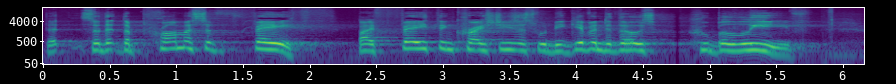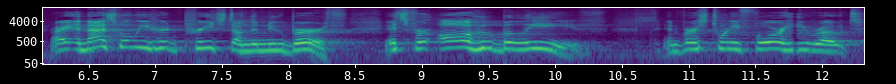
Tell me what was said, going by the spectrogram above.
That, so that the promise of faith, by faith in Christ Jesus, would be given to those who believe. Right? And that's what we heard preached on the new birth. It's for all who believe. In verse 24, he wrote,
